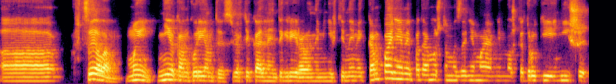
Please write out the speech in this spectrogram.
в целом мы не конкуренты с вертикально интегрированными нефтяными компаниями, потому что мы занимаем немножко другие ниши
